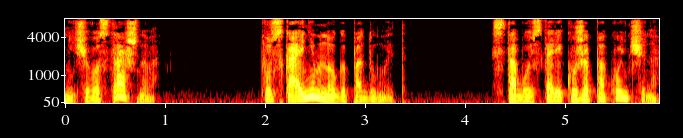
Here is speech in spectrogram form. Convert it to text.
Ничего страшного. Пускай немного подумает. С тобой, старик, уже покончено.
